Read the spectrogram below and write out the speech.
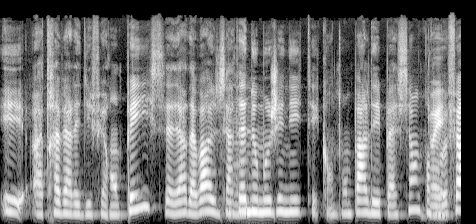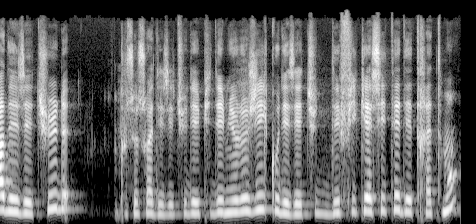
et à travers les différents pays, c'est-à-dire d'avoir une certaine mmh. homogénéité. Quand on parle des patients, quand on veut faire des études, que ce soit des études épidémiologiques ou des études d'efficacité des traitements,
